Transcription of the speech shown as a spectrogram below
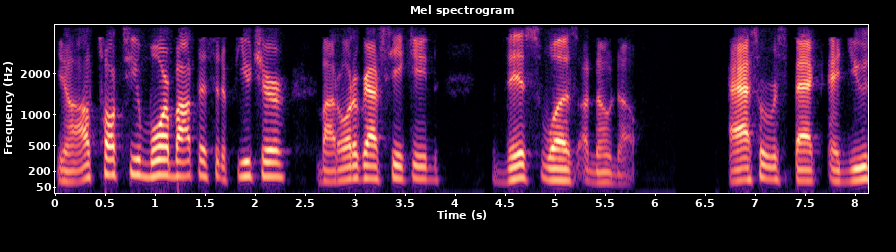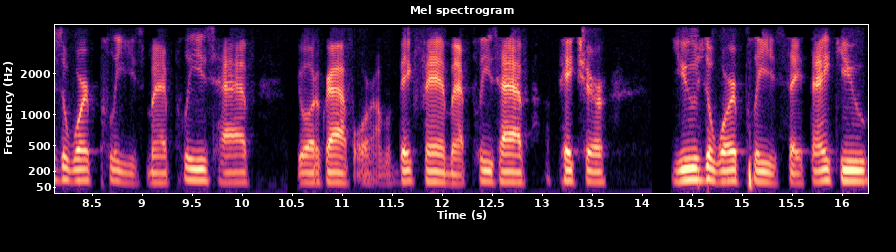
You know, I'll talk to you more about this in the future about autograph seeking. This was a no-no. Ask for respect and use the word please. May I please have your autograph or I'm a big fan. May I please have a picture? Use the word please. Say thank you.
